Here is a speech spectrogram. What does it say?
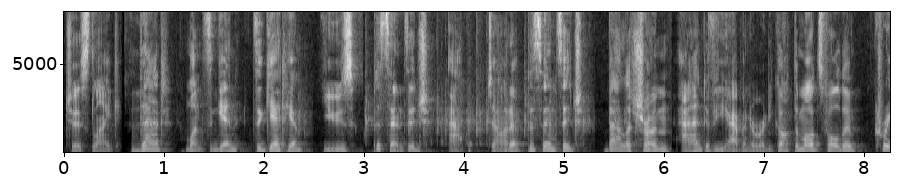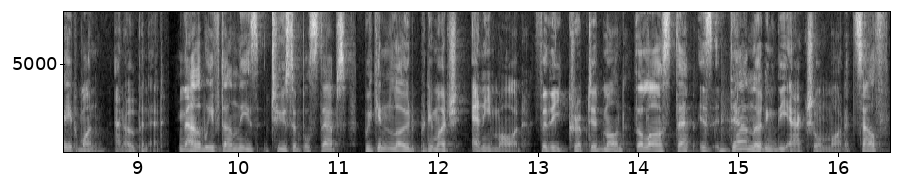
just like that, once again, to get here, use percentage app data percentage Balatro, and if you haven't already got the mods folder, create one and open it. Now that we've done these two simple steps, we can load pretty much any mod. For the Cryptid mod, the last step is downloading the actual mod itself,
